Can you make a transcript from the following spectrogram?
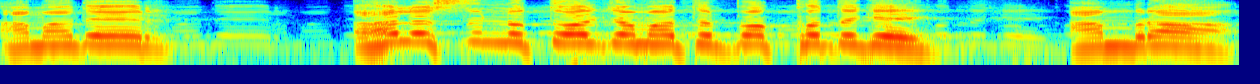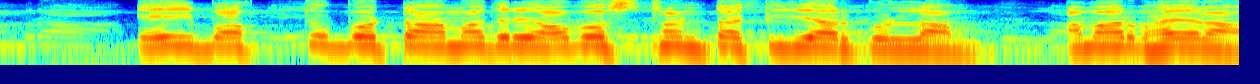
আমাদের আহলে সুন্নত জামাতের পক্ষ থেকে আমরা এই বক্তব্যটা আমাদের এই অবস্থানটা ক্লিয়ার করলাম। আমার ভাইয়েরা,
